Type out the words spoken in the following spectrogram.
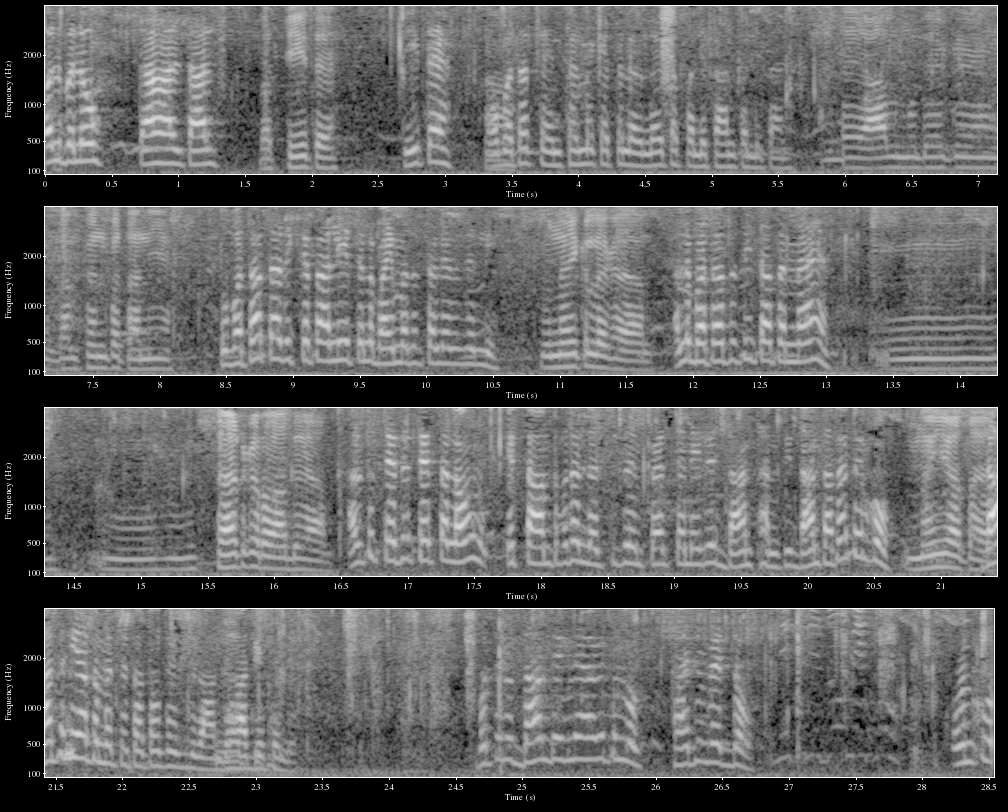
बोल बोलो क्या हाल ताल? बस तीत है। ठीक है। वो बता टेंशन में कहते लग रहा था पलेतान पलेतान? अरे यार मुझे गर्लफ्रेंड पता नहीं है। तू बता क्या दिक्कत आ रही है? तेरे भाई मदद कर ले जल्दी। तू नहीं लगा यार अरे बता तो ती ता तन्ना है सेट करवा दे यार। अरे तो तेरे ते तलाऊं एक काम तो पता लड़की तो इम्पेल तने रे दांत थानती दांत आता है तेरे को? नहीं आता है दांत नहीं आता मैं तेता हूँ तेरे दांत हाथ दे चले बस तेरे दांत देखने आ गए तुम लोग साइड में बैठ दो उनको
